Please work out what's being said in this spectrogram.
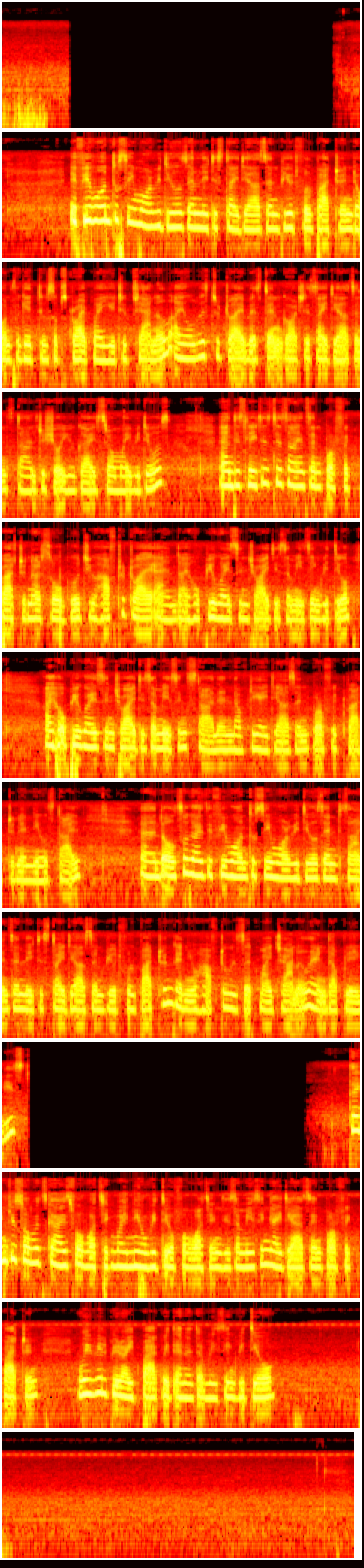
If you want to see more videos and latest ideas and beautiful pattern, don't forget to subscribe my YouTube channel. I always to try best and gorgeous ideas and style to show you guys through my videos. And these latest designs and perfect pattern are so good. You have to try and I hope you guys enjoy this amazing video. I hope you guys enjoy this amazing style and lovely ideas and perfect pattern and new style. And also guys, if you want to see more videos and designs and latest ideas and beautiful pattern, then you have to visit my channel and the playlist. Thank you so much guys for watching my new video, for watching these amazing ideas and perfect pattern. We will be right back with another amazing video.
